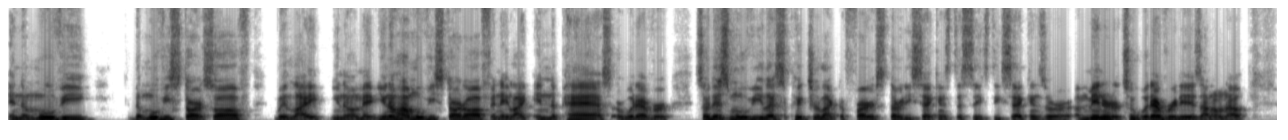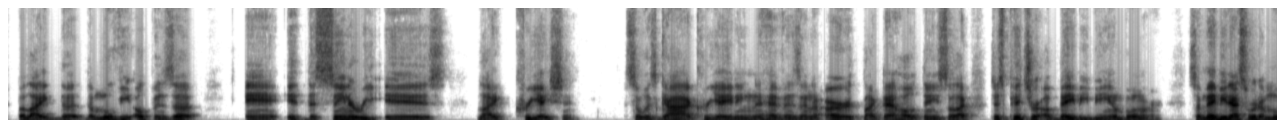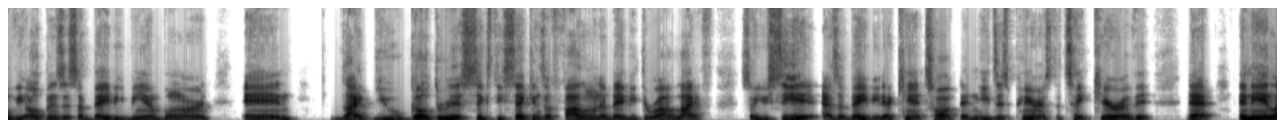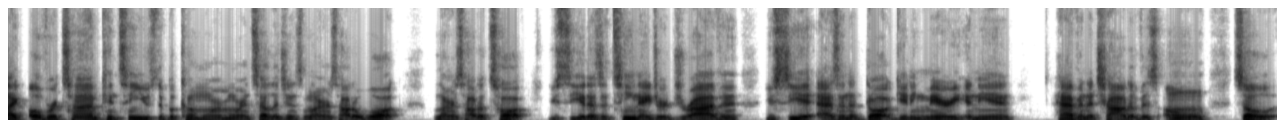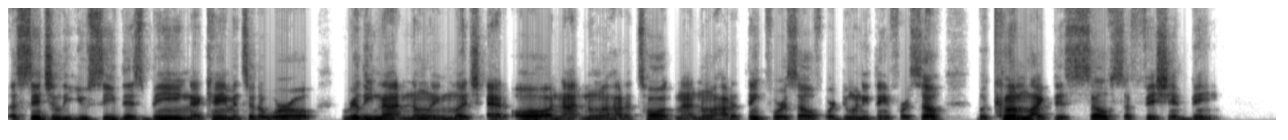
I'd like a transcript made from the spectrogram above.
In the movie, the movie starts off with like you know maybe you know how movies start off and they like in the past or whatever? So this movie let's picture like the first 30 seconds to 60 seconds or a minute or two whatever it is i don't know. But like the the movie opens up and it the scenery is like creation. So it's god creating the heavens and the earth like that whole thing. So like just picture a baby being born. So maybe that's where the movie opens. It's a baby being born and like you go through this 60 seconds of following a baby throughout life so you see it as a baby that can't talk, that needs its parents to take care of it, that and then like over time continues to become more and more intelligent, learns how to walk, learns how to talk. You see it as a teenager driving, you see it as an adult getting married and then having a child of his own. So essentially you see this being that came into the world really not knowing much at all, not knowing how to talk, not knowing how to think for itself or do anything for itself become like this self sufficient being.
